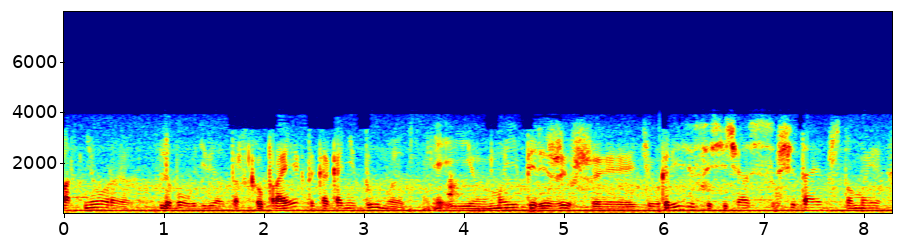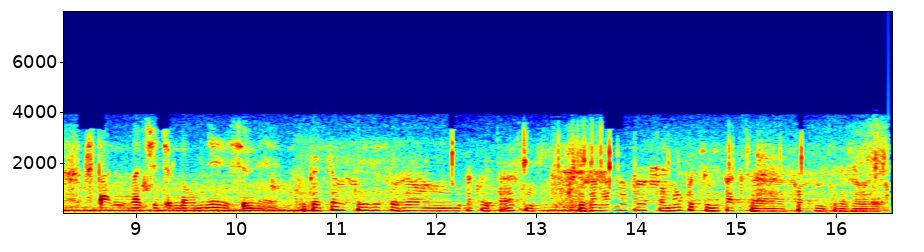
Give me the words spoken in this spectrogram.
партнеры любого девелоперского проекта, как они думают. И мы, пережившие эти кризисы, сейчас считаем, что мы стали значительно умнее и сильнее. То есть этот кризис уже не такой страшный? Уже на, на прошлом опыте не так э, сложно переживается?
